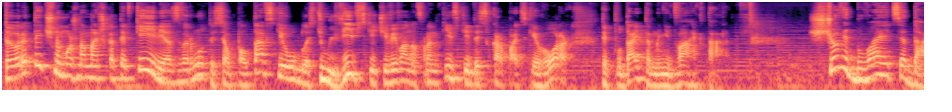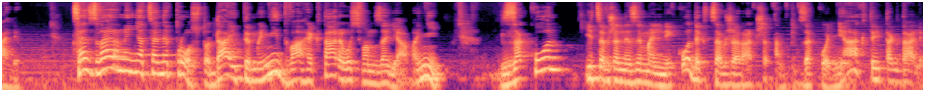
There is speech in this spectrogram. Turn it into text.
теоретично можна мешкати в Києві, а звернутися в Полтавській області, у Львівській чи в Івано-Франківській, десь в Карпатських горах, типу, дайте мені 2 гектари. Що відбувається далі? Це звернення це не просто дайте мені 2 гектари, ось вам заява. Ні. Закон, і це вже не земельний кодекс, це вже радше там підзаконні акти і так далі.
